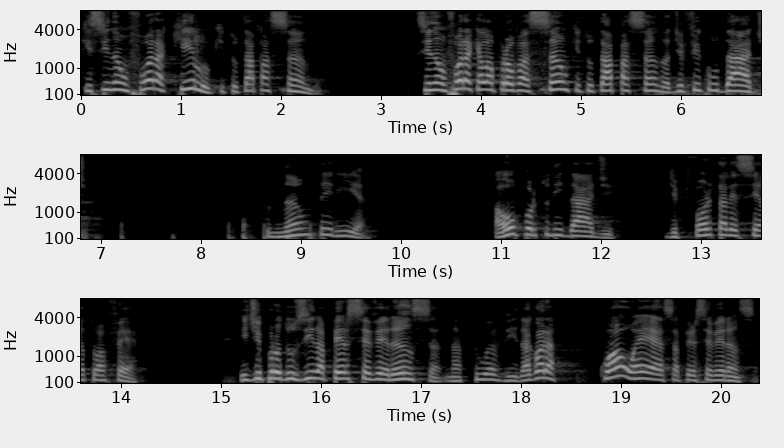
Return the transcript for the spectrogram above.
que se não for aquilo que tu está passando, se não for aquela provação que tu está passando, a dificuldade, tu não teria a oportunidade de fortalecer a tua fé e de produzir a perseverança na tua vida. Agora, qual é essa perseverança?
